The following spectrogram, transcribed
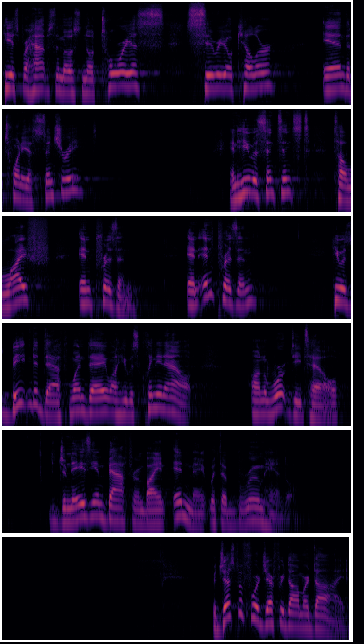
He is perhaps the most notorious serial killer in the 20th century. And he was sentenced to life in prison. And in prison, he was beaten to death one day while he was cleaning out on work detail the gymnasium bathroom by an inmate with a broom handle. But just before Jeffrey Dahmer died,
